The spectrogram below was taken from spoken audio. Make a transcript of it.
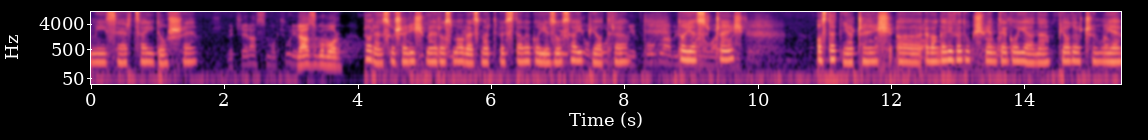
mi serca i duszy. Razgovor Wieczorem słyszeliśmy rozmowę zmartwychwstałego Jezusa i Piotra. To jest część, ostatnia część e, Ewangelii według świętego Jana. Piotr otrzymuje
